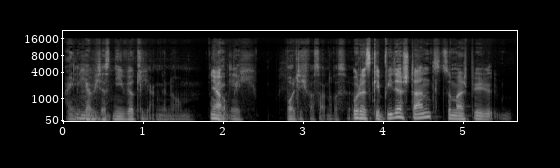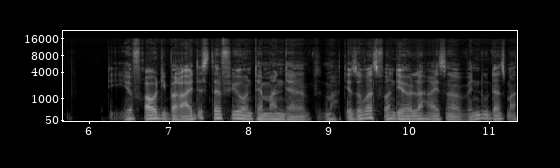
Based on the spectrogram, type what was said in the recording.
eigentlich Hm. habe ich das nie wirklich angenommen. Ja. Eigentlich wollte ich was anderes hören. Oder es gibt Widerstand, zum Beispiel die Ehefrau, die bereit ist dafür und der Mann, der macht dir sowas von die Hölle heiß, wenn du das mal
